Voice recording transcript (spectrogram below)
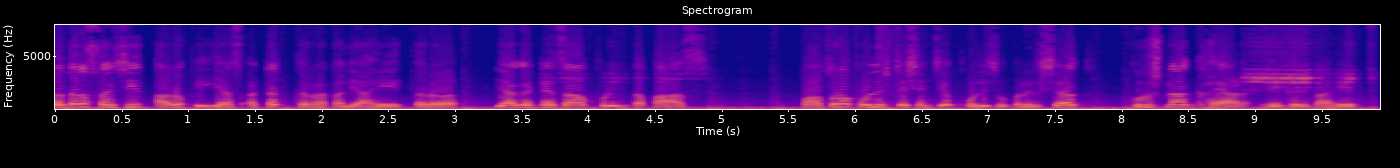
सदर संशयित आरोपी यास अटक करण्यात आली आहे. तर या घटनेचा पुढील तपास पाचोरा पोलीस स्टेशनचे पोलीस उपनिरीक्षक कृष्णा घयाड हे करीत आहेत.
